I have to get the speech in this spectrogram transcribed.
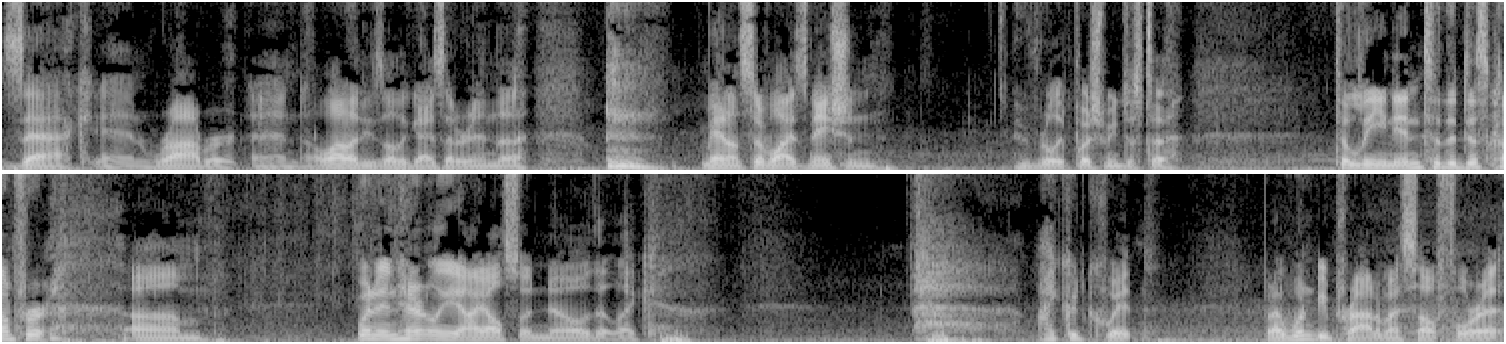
Zach and Robert and a lot of these other guys that are in the Man Uncivilized Nation who've really pushed me just to to lean into the discomfort. Um, when inherently I also know that like I could quit, but I wouldn't be proud of myself for it.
